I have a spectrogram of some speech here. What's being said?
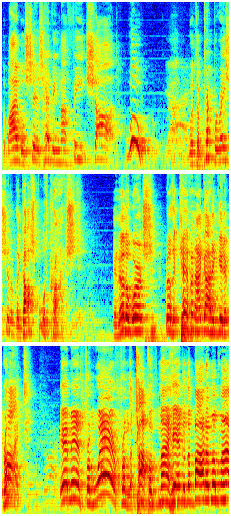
The Bible says, having my feet shod, woo, with the preparation of the gospel of Christ. In other words, Brother Kevin, I got to get it right. Amen. From where? From the top of my head to the bottom of my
